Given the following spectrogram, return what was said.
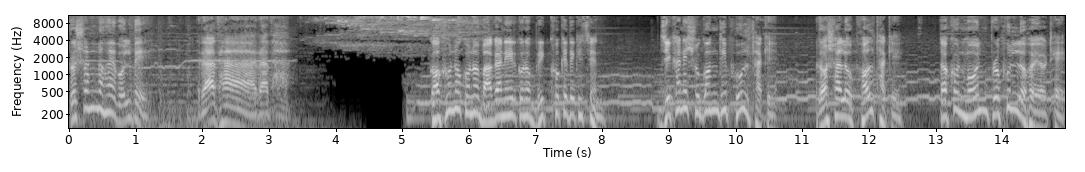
প্রসন্ন হয়ে বলবে, রাধা রাধা। কখনো কোনো বাগানের কোনো বৃক্ষকে দেখেছেন? যেখানে সুগন্ধি ফুল থাকে। রসালো ফল থাকে, তখন মন প্রফুল্ল হয়ে ওঠে।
